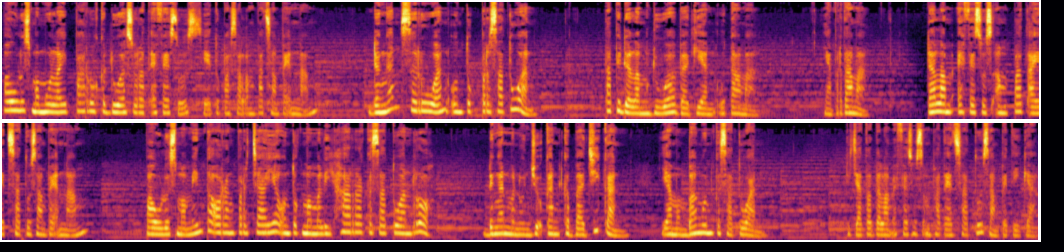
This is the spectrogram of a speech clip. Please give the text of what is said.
Paulus memulai paruh kedua surat Efesus yaitu pasal 4 sampai 6 dengan seruan untuk persatuan, tapi dalam dua bagian utama. Yang pertama, dalam Efesus 4 ayat 1 sampai 6, Paulus meminta orang percaya untuk memelihara kesatuan roh dengan menunjukkan kebajikan yang membangun kesatuan. Dicatat dalam Efesus 4 ayat 1 sampai 3.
